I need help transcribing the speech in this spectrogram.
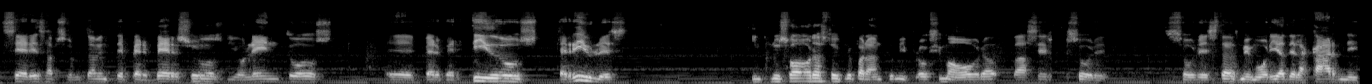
seres absolutamente perversos, violentos, eh, pervertidos, terribles. Incluso ahora estoy preparando mi próxima obra, va a ser sobre, sobre estas memorias de la carne,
